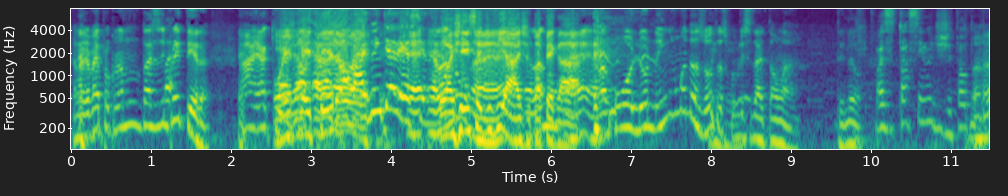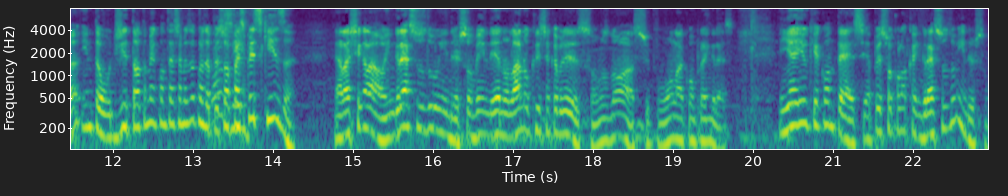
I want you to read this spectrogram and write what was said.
Ela já vai procurando das empreiteiras. Ah, é aqui. Ou a Ela- vai é- do interesse, é, né? ela Ou não- agência de viagem não- pegar. é, ela não olhou nenhuma das outras publicidades que estão lá. Entendeu? Mas tá assim no digital também. Aham, Então, o digital também acontece a mesma coisa. A pessoa faz pesquisa. Ela chega lá, ó, ingressos do Whindersson vendendo lá no Christian Cabeleireiro. Somos nós, tipo, vamos lá comprar ingresso. E aí o que acontece? A pessoa coloca ingressos do Whindersson.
